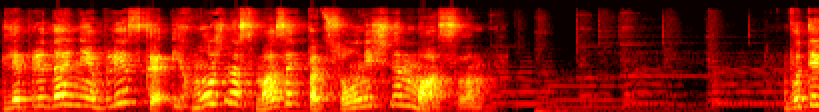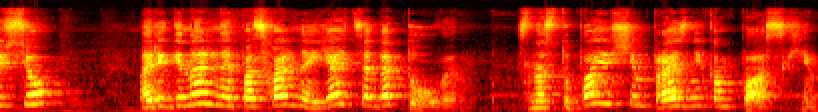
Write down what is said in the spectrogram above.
Для придания блеска их можно смазать подсолнечным маслом. Вот и все. Оригинальные пасхальные яйца готовы. С наступающим праздником Пасхи!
